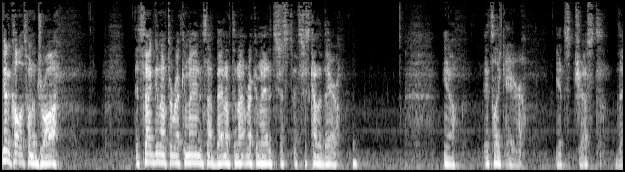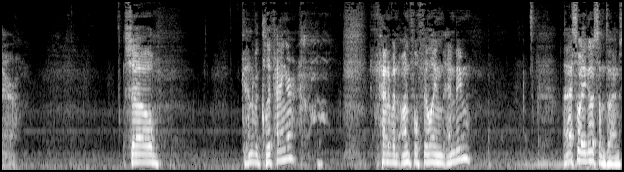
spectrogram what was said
I'm gonna call this one a draw. It's not good enough to recommend. It's not bad enough to not recommend. It's just, it's just kind of there. You know, it's like air. It's just there. So, kind of a cliffhanger. kind of an unfulfilling ending. That's the way it goes sometimes.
